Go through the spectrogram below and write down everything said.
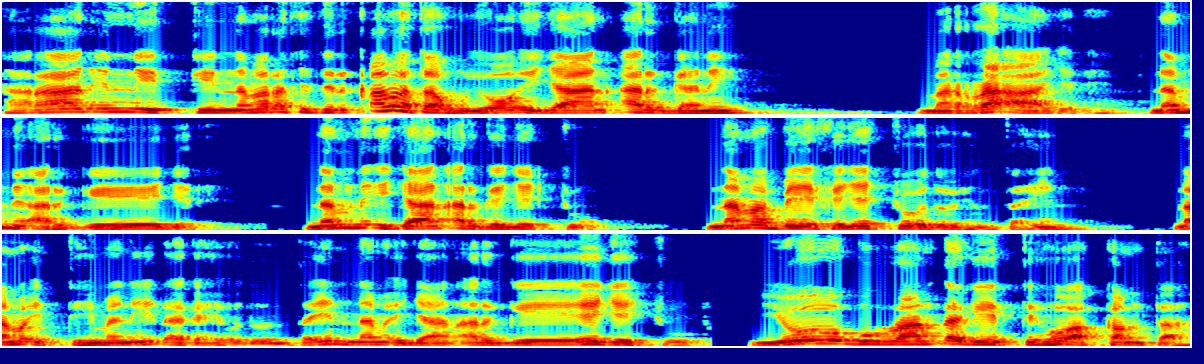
karaan inni ittiin namarratti dirqama tahu yoo ijaan argani marra'aa jedhe. Namni argee jedhe. Namni ijaan arge jechuu nama beeke jechuu odoo hin tahin nama itti himanii dhagahe odoo hin tahin nama ijaan argee jechuudha. Yoo gurraan dhageette hoo akkam ta'a?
